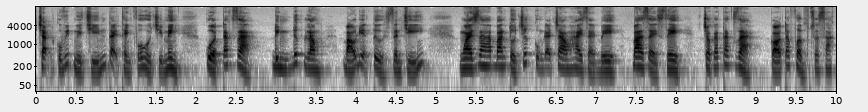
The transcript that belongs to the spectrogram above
chặn Covid-19 tại thành phố Hồ Chí Minh của tác giả Đinh Đức Long, báo điện tử Dân trí. Ngoài ra, ban tổ chức cũng đã trao 2 giải B, 3 giải C cho các tác giả có tác phẩm xuất sắc.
